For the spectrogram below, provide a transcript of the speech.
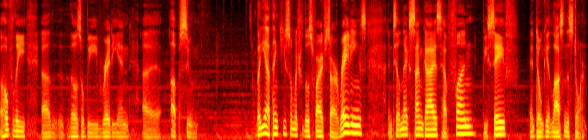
uh, hopefully those will be ready and up soon. But yeah, thank you so much for those five star ratings. Until next time, guys, have fun, be safe, and don't get lost in the storm.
